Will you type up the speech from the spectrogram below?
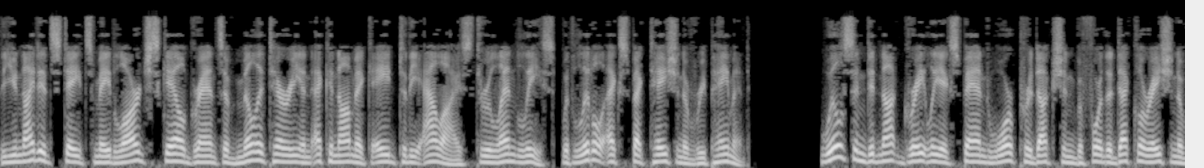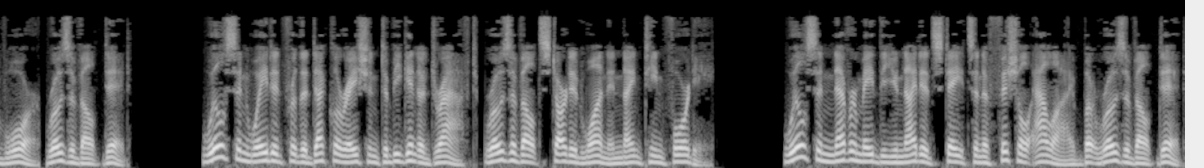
the United States made large-scale grants of military and economic aid to the Allies through Lend-Lease, with little expectation of repayment. Wilson did not greatly expand war production before the declaration of war, Roosevelt did. Wilson waited for the declaration to begin a draft, Roosevelt started one in 1940. Wilson never made the United States an official ally but Roosevelt did.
